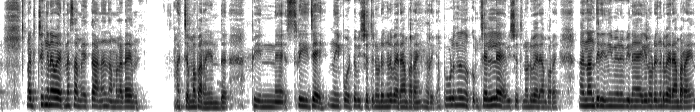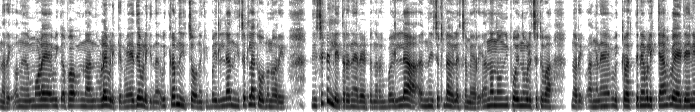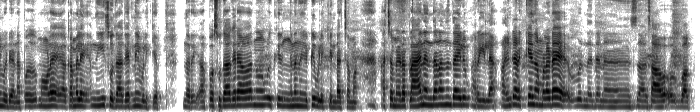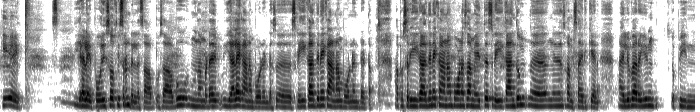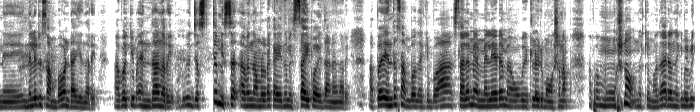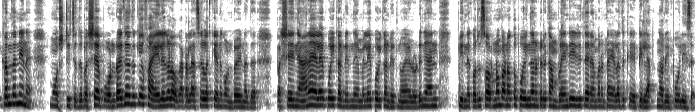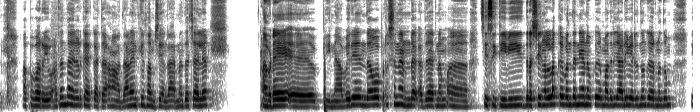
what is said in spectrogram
അടിച്ചിങ്ങനെ വരുന്ന സമയത്താണ് നമ്മളുടെ അച്ചമ്മ പറയുന്നുണ്ട് പിന്നെ ശ്രീജയ് നീ പോയിട്ട് വിശ്വത്തിനോട് ഇങ്ങോട്ട് വരാൻ പറയും പറയും. അപ്പോൾ ഇവളിങ്ങനെ നോക്കും ചെല്ലേ വിശ്വത്തിനോട് വരാൻ പറയും. നന്ദിരി നീ വിനായകനോട് ഇങ്ങോട്ട് വരാൻ പറയും എന്നറി ഒന്ന് മോളെ അപ്പോൾ ഇവളെ വിളിക്കുന്നു വേദിയെ വിളിക്കുന്നത് വിക്രം നീച്ചോ നോക്കുമ്പോൾ ഇല്ല നീച്ചിട്ടില്ല തോന്നുന്നു പറയും. നീച്ചിട്ടില്ല നേരം ആയിട്ട് എന്ന് പറയുമ്പോൾ ഇല്ല നീച്ചിട്ടുണ്ടാവില്ല അച്ഛമേറി അന്നൊന്ന് നീ പോയി ഒന്ന് വിളിച്ചിട്ട് വാ എന്ന് പറയും. അങ്ങനെ വിക്രത്തിനെ വിളിക്കാൻ വേദേനെയും വിടുകയാണ്. അപ്പോൾ മോളെ കമലെ നീ സുധാകരനെയും വിളിക്കുക എന്ന് അപ്പോൾ സുധാകര ഇങ്ങനെ നീട്ടി വിളിക്കുന്നുണ്ട് അച്ചമ്മ. അച്ചമ്മയുടെ പ്ലാൻ എന്താണെന്ന് എന്തായാലും അറിയില്ല. അതിന്റെ ഇടയ്ക്ക് നമ്മളുടെ വക്കീ ഇയാളെ പോലീസ് ഓഫീസർ ഉണ്ടല്ലോ സാബു സാബു നമ്മുടെ ഇയാളെ കാണാൻ പോകുന്നുണ്ട് ശ്രീകാന്തിനെ കാണാൻ പോകുന്നുണ്ട് കേട്ടോ. അപ്പോൾ ശ്രീകാന്തിനെ കാണാൻ പോണ സമയത്ത് ശ്രീകാന്തും ഇങ്ങനെ സംസാരിക്കുകയാണ് അതിൽ പറയും പിന്നെ ഇന്നലെ ഒരു സംഭവം ഉണ്ടായി എന്നറിയും. അപ്പോഴേക്കും എന്താണെന്നറിയും ജസ്റ്റ് മിസ്സ് അവൻ നമ്മളുടെ കയ്യിൽ നിന്ന് മിസ്സായി പോയതാണെന്ന് അറിയും അപ്പോൾ എന്താ സംഭവം എന്ന് നോക്കുമ്പോൾ ആ സ്ഥലം എം എൽ എയുടെ വീട്ടിലൊരു മോഷണം. അപ്പോൾ മോഷണമോ എന്ന് നോക്കുമ്പോൾ അതാരാന്ന് നോക്കുമ്പോൾ വിക്രം തന്നെയാണ് മോഷ്ടിച്ചത്. പക്ഷേ കൊണ്ടുപോയത് അതൊക്കെ ഫയലുകളോ കടലാസുകളൊക്കെയാണ് കൊണ്ടുപോയത് പക്ഷേ ഞാൻ അയാളെ പോയി കണ്ടിരുന്നു എം എൽ എ പോയി കണ്ടിരുന്നു. അയാളോട് ഞാൻ പിന്നെ കുറച്ച് സ്വർണം പണമൊക്കെ പോയി എന്ന് പറഞ്ഞിട്ട് ഒരു എഴുതി തരാൻ പറഞ്ഞിട്ട് അയാളത് കേട്ടില്ല എന്ന് പറയും പോലീസ് അപ്പോൾ പറയും അതെന്താ അയാൾ കേൾക്കാത്ത ആ അതാണ് എനിക്ക് സംശയം. കാരണം എന്താ വെച്ചാൽ അവിടെ പിന്നെ അവർ എന്തോ പ്രശ്നമുണ്ട്. അത് കാരണം സി സി ടി വി ദൃശ്യങ്ങളിലൊക്കെ ഇവൻ തന്നെയാണ് മതിൽ ചാടി വരുന്നതും കയറുന്നതും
